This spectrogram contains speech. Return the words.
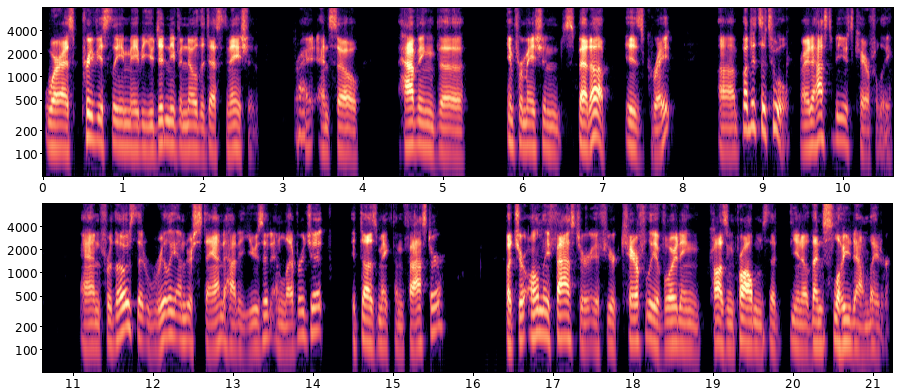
whereas previously maybe you didn't even know the destination right? And so having the information sped up is great uh, but it's a tool right? It has to be used carefully. And for those that really understand how to use it and leverage it it does make them faster but you're only faster if you're carefully avoiding causing problems that you know then slow you down later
